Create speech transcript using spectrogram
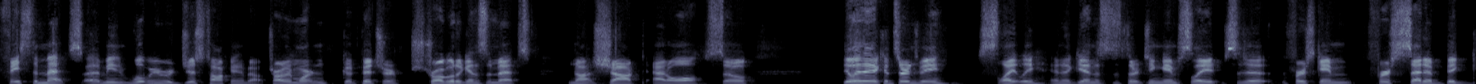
face the Mets. I mean, what we were just talking about. Charlie Morton, good pitcher, struggled against the Mets. Not shocked at all. So the only thing that concerns me slightly, and again, this is a 13 game slate. So the first game, first set of big,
